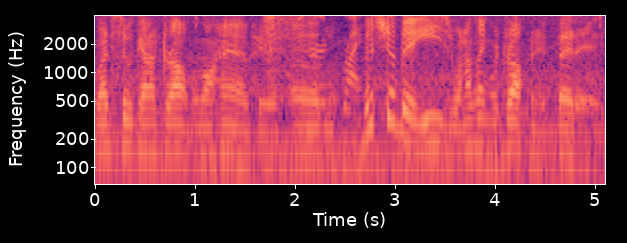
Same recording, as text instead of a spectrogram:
Let's see what kind of drop we're gonna have here. Uh, right. This should be an easy one. I think we're dropping at FedEx.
